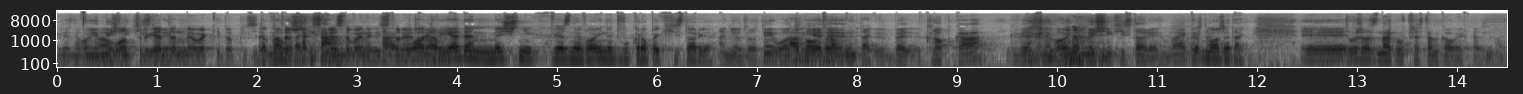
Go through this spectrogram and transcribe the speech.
Gwiezdne Wojny A Łotr historie. jeden miał jaki dopisek? Dokładnie takie sam. Gwiezdne Wojny Tak, historie. tak? Łotr ja- 1, myślnik, Gwiezdne Wojny, dwukropek, Historia. A nie odwrotnie? Jeden, odwrotnie, tak. be, kropka, Gwiezdne Wojny, myślnik historie. Bo jakoś tak. Może tak. Y, Dużo znaków przystankowych w każdym razie.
